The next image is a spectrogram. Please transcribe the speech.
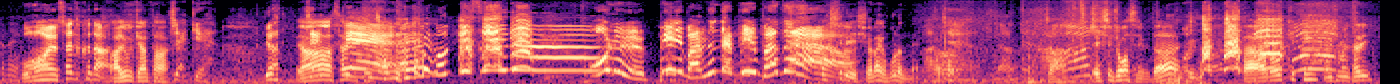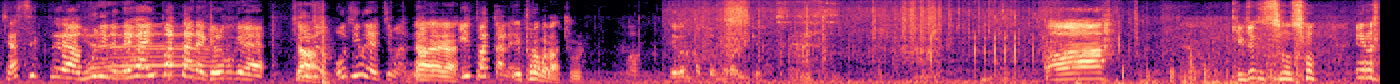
크네. 와 사이즈 크다 아, 이거 괜찮다. 짧게 야, 야, 사이즈 괜찮네. 오늘 빌 받는다 빌 받아 확실히 시원하게 물었네. 맞지 나한테 자, 아, 액션 좋았습니다. 바로 키핑. 잠시만 다리. 자식들아 문이는 내가 일 봤다네 결국에 야. 오징어였지만 야, 야, 야. 나는 일 봤다네 이 풀어봐라 줄. 뭐, 내가 깜짝 놀라줄게 아 김정수 선수 이러다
